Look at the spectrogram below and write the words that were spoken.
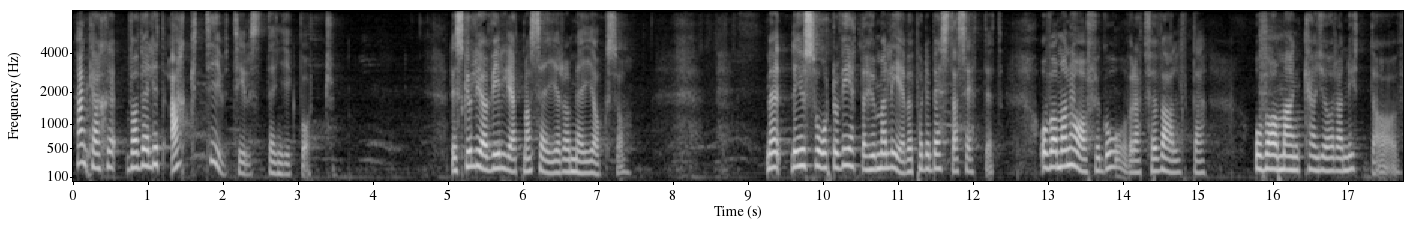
Han kanske var väldigt aktiv tills den gick bort. Det skulle jag vilja att man säger om mig också. Men det är ju svårt att veta hur man lever på det bästa sättet och vad man har för gåvor att förvalta och vad man kan göra nytta av.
